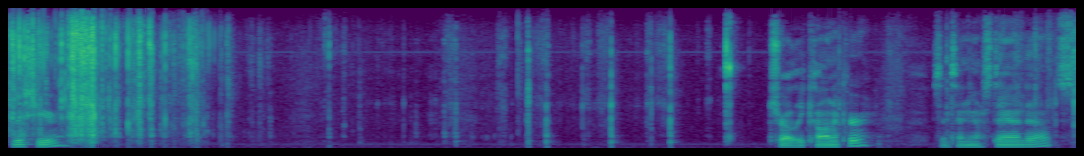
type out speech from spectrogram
this year. Charlie Conacher, Centennial Standouts.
